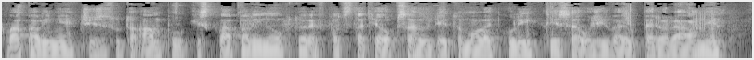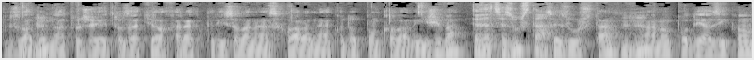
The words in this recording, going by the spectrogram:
kvapaline, čiže sú to ampulky s kvapalinou, ktoré v podstate obsahujú tieto molekuly. Tie sa užívajú perorálne, vzhľadom mm-hmm. na to, že je to zatiaľ charakterizované a schválené ako doplnková výživa. Teda cez ústa? Cez ústa, mm-hmm. áno, pod jazykom.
